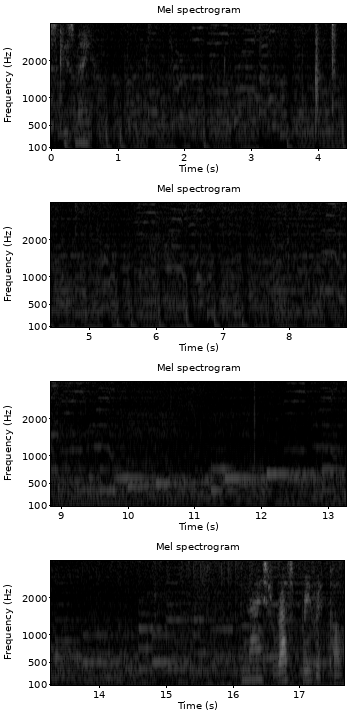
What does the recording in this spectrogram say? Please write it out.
Excuse me. Nice raspberry ripple.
